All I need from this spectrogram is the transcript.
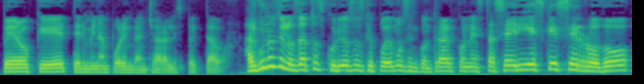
pero que terminan por enganchar al espectador. Algunos de los datos curiosos que podemos encontrar con esta serie es que se rodó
